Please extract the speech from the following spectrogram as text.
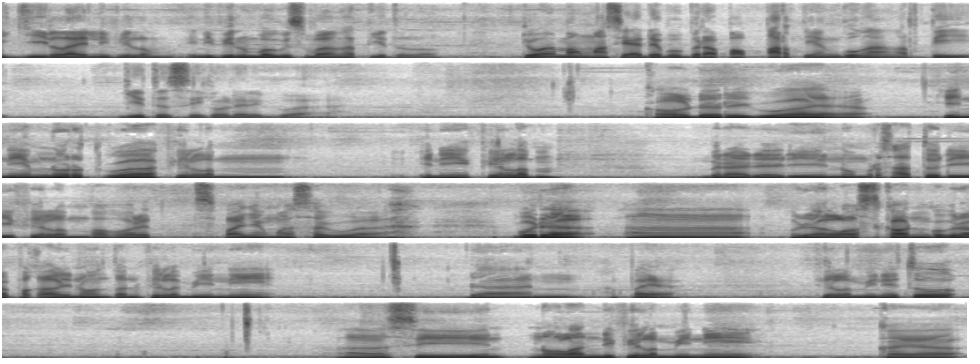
gila ini film. Ini film bagus banget gitu loh. Cuma emang masih ada beberapa part yang gue nggak ngerti gitu sih kalau dari gue. Kalau dari gua ya, ini menurut gua film ini film berada di nomor satu di film favorit sepanjang masa gua. Gua udah eh, udah lost count gue berapa kali nonton film ini dan apa ya? Film ini tuh eh, si Nolan di film ini kayak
